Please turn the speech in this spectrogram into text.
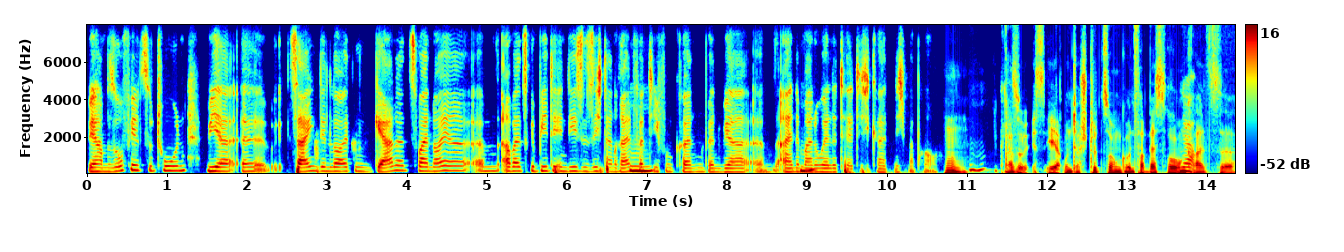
wir haben so viel zu tun. Wir äh, zeigen den Leuten gerne zwei neue ähm, Arbeitsgebiete, in die sie sich dann rein mhm. vertiefen können, wenn wir ähm, eine mhm. manuelle Tätigkeit nicht mehr brauchen. Mhm. Mhm. Okay. Also ist eher Unterstützung und Verbesserung ja. als äh,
